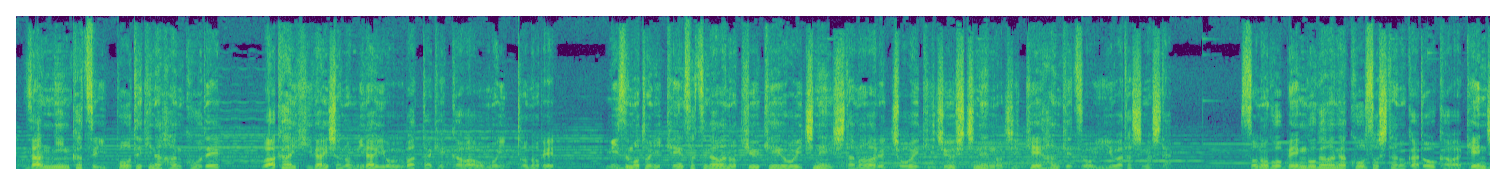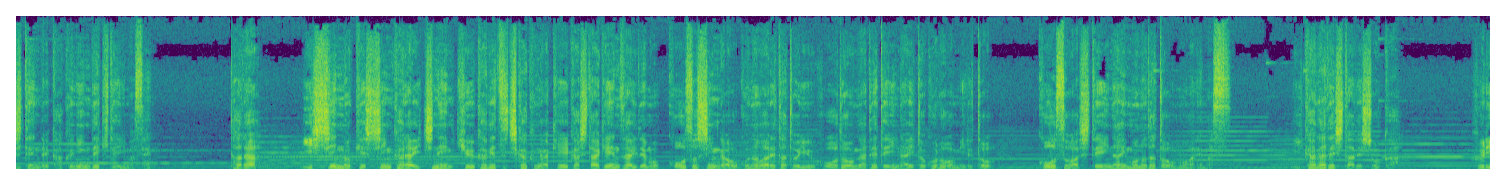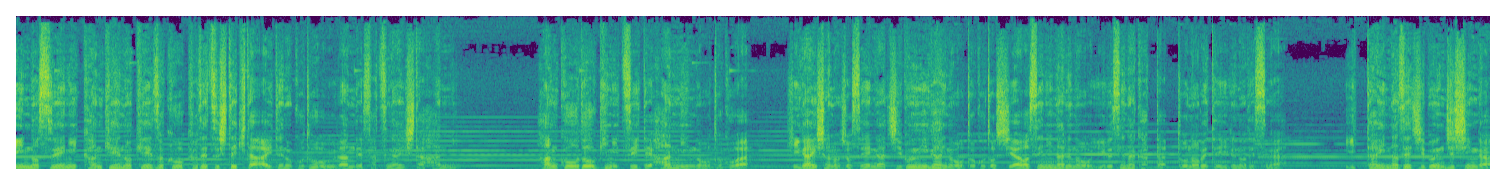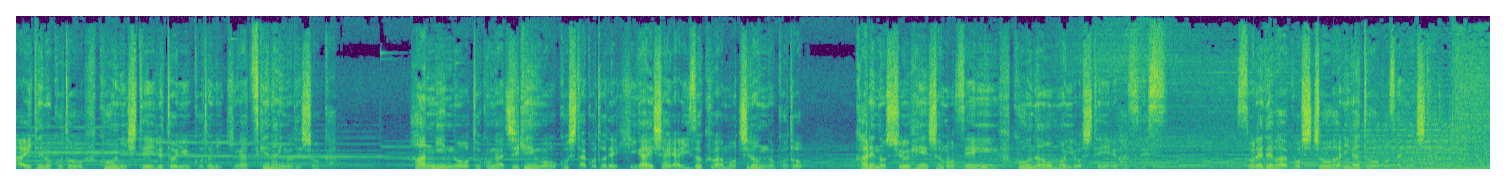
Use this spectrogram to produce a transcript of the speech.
残忍かつ一方的な犯行で若い被害者の未来を奪った結果は重いと述べ水本に検察側の求刑を1年下回る懲役17年の実刑判決を言い渡しました。その後弁護側が控訴したのかどうかは現時点で確認できていません。ただ一審の決心から1年9ヶ月近くが経過した現在でも控訴審が行われたという報道が出ていないところを見ると控訴はしていないものだと思われます。いかがでしたでしょうか？不倫の末に関係の継続を拒絶してきた相手のことを恨んで殺害した犯人。犯行動機について犯人の男は被害者の女性が自分以外の男と幸せになるのを許せなかったと述べているのですが一体なぜ自分自身が相手のことを不幸にしているということに気がつけないのでしょうか。犯人の男が事件を起こしたことで被害者や遺族はもちろんのこと彼の周辺者も全員不幸な思いをしているはずです。それではご視聴ありがとうございました。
